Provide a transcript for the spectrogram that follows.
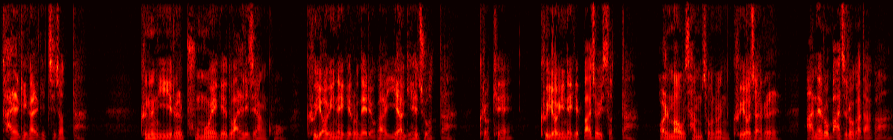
갈기갈기 찢었다. 그는 이 일을 부모에게도 알리지 않고 그 여인에게로 내려가 이야기해 주었다. 그렇게 그 여인에게 빠져 있었다. 얼마 후 삼손은 그 여자를 아내로 맞으러 가다가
